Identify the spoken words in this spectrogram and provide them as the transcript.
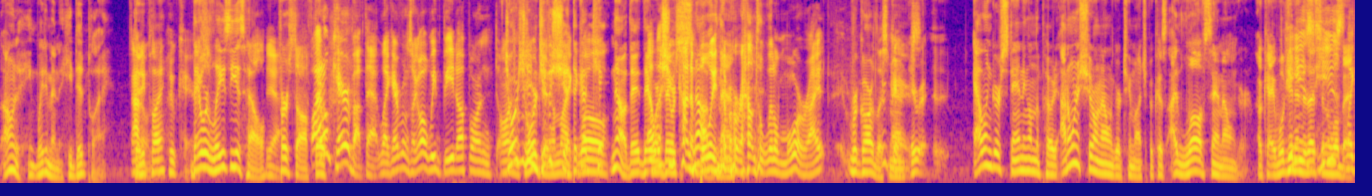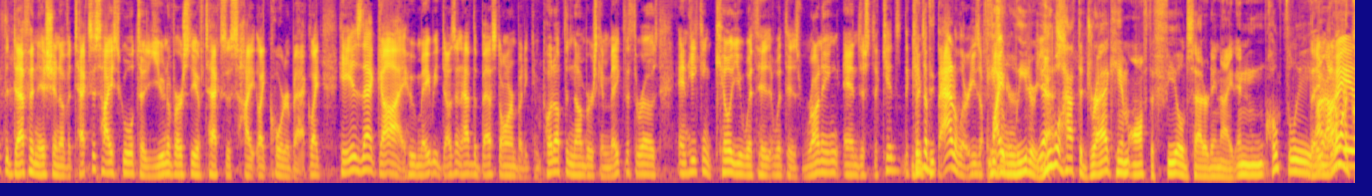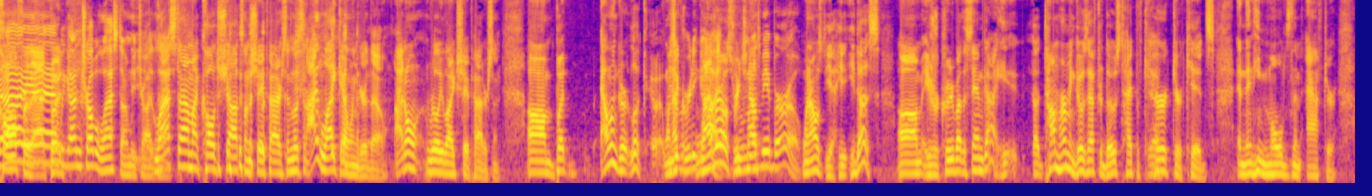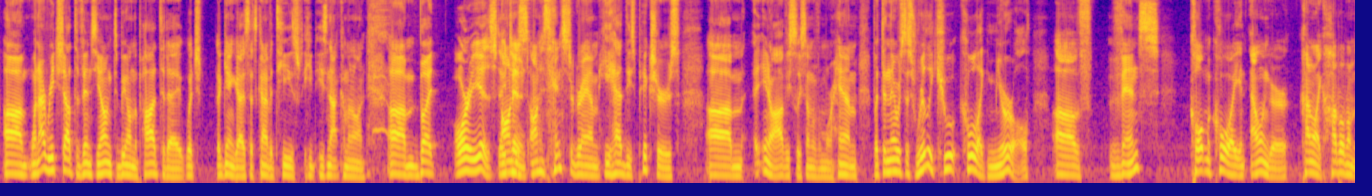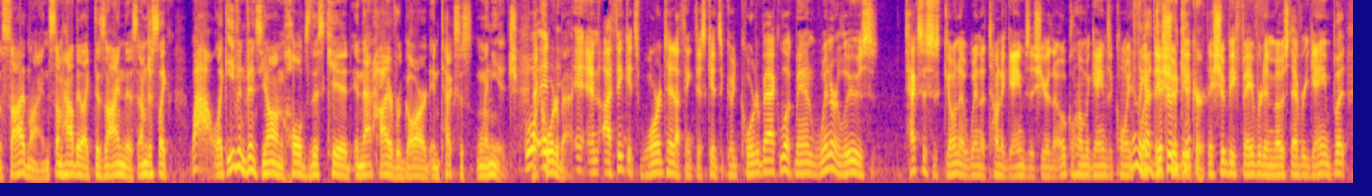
Oh, he, wait a minute, he did play. Did he play? know. Who cares? They were lazy as hell. Yeah. First off, Well, I don't care about that. Like everyone's like, "Oh, we beat up on on Georgia, Georgia." didn't give a shit. like, they got well, kicked. No, they they LSU were they were kind of bullied them around a little more, right? Regardless, Who man. cares? It- Ehlinger standing on the podium. I don't want to shit on Ehlinger too much because I love Sam Ehlinger. Okay, we'll get He into is- this in a he little is bit. like the definition of a Texas high school to University of Texas high like quarterback. Like he is that guy who maybe doesn't have the best arm, but he can put up the numbers, can make the throws, and he can kill you with his with his running and just the kids. The kid's the- a battler. He's a fighter. He's a leader. Yes. You will have to drag him off the field Saturday night, and hopefully, I, I don't want to call uh, for that, yeah, but we got in trouble last time we tried. that. Last time I called shots on Shea Patterson. Listen, I like Ehlinger though. I don't really like Shea Patterson, um, but Ehlinger. Look, uh, whenever, gritty guy. whenever I was He reaching out, me of Burrow. When I was, yeah, he, he does. Um, he was recruited by the same guy. He, uh, Tom Herman goes after those type of character kids, and then he molds them after. Um, when I reached out to Vince Young to be on the pod today, which again, guys, that's kind of a tease. He, he's not coming on, um, but or he is. Stay on tuned. his on his Instagram, he had these pictures. Um, you know, obviously some of them were him, but then there was this really cool, cool like mural of Vince, Colt McCoy, and Ehlinger, kind of like huddled on the sidelines. Somehow they like designed this. I'm just like, wow! Like even Vince Young holds this kid in that high of regard in Texas lineage at quarterback. And, and I think it's warranted. I think this kid's a good quarterback. Look, man, win or lose, Texas is going to win a ton of games this year. The Oklahoma game's a coin Yeah, they flip. got Dicker should the be, kicker. They should be favored in most every game. But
